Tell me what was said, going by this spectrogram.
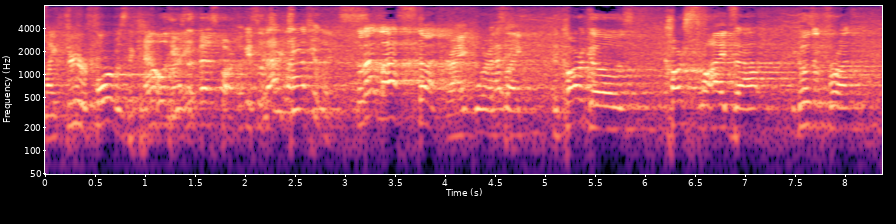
Like three or four was the count, Well, here's right? the best part. Okay, so That's that last, so that last stunt, right, where it's like the car goes, car slides out, it goes in front.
